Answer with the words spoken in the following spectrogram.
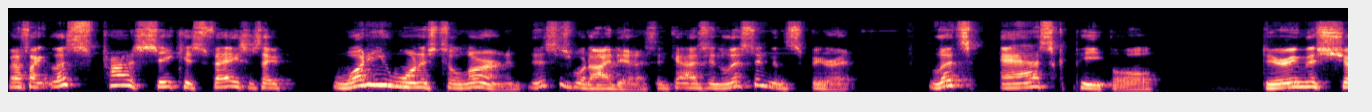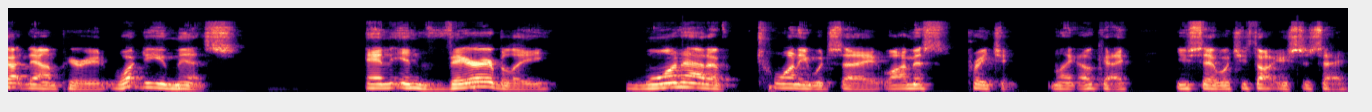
but I was like, let's try to seek His face and say, what do you want us to learn? And this is what I did. I said, guys, in listening to the Spirit, let's ask people during this shutdown period, what do you miss? And invariably, one out of 20 would say, Well, I miss preaching. I'm like, okay, you said what you thought you should say.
